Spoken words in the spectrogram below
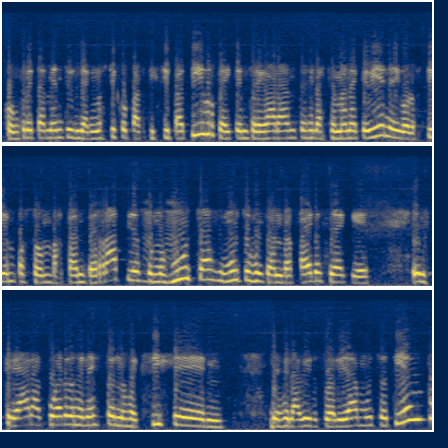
concretamente un diagnóstico participativo que hay que entregar antes de la semana que viene. Digo, los tiempos son bastante rápidos, somos muchas y muchos en San Rafael, o sea que el crear acuerdos en esto nos exige desde la virtualidad mucho tiempo.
